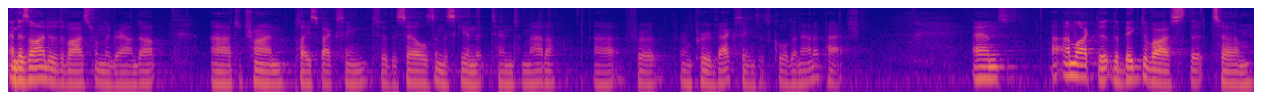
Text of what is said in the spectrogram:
and designed a device from the ground up uh, to try and place vaccine to the cells in the skin that tend to matter uh, for, for, improved vaccines. It's called a nanopatch. And uh, unlike the, the big device that um,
